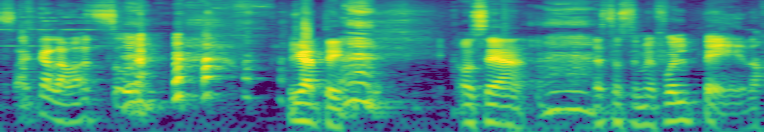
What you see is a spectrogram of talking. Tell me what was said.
Saca la basura. Fíjate, O sea, hasta se me fue el pedo.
